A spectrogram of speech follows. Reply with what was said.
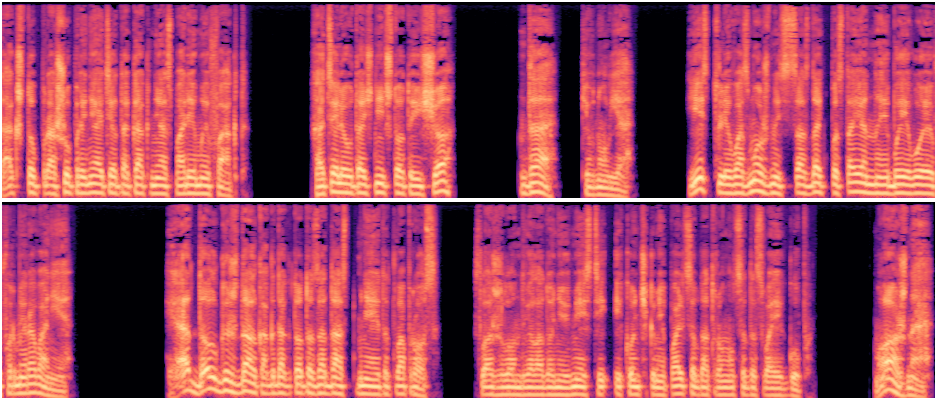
так что прошу принять это как неоспоримый факт. Хотели уточнить что-то еще? Да, кивнул я. Есть ли возможность создать постоянное боевое формирование? Я долго ждал, когда кто-то задаст мне этот вопрос. Сложил он две ладони вместе и кончиками пальцев дотронулся до своих губ. Можно,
